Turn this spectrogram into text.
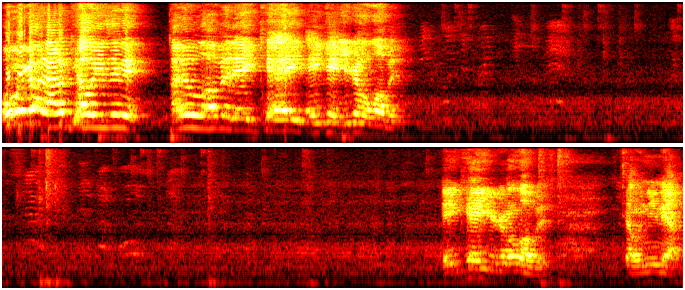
Oh my God, Adam Kelly's in it. I love it, AK. AK, you're gonna love it. AK, you're gonna love it. I'm telling you now.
